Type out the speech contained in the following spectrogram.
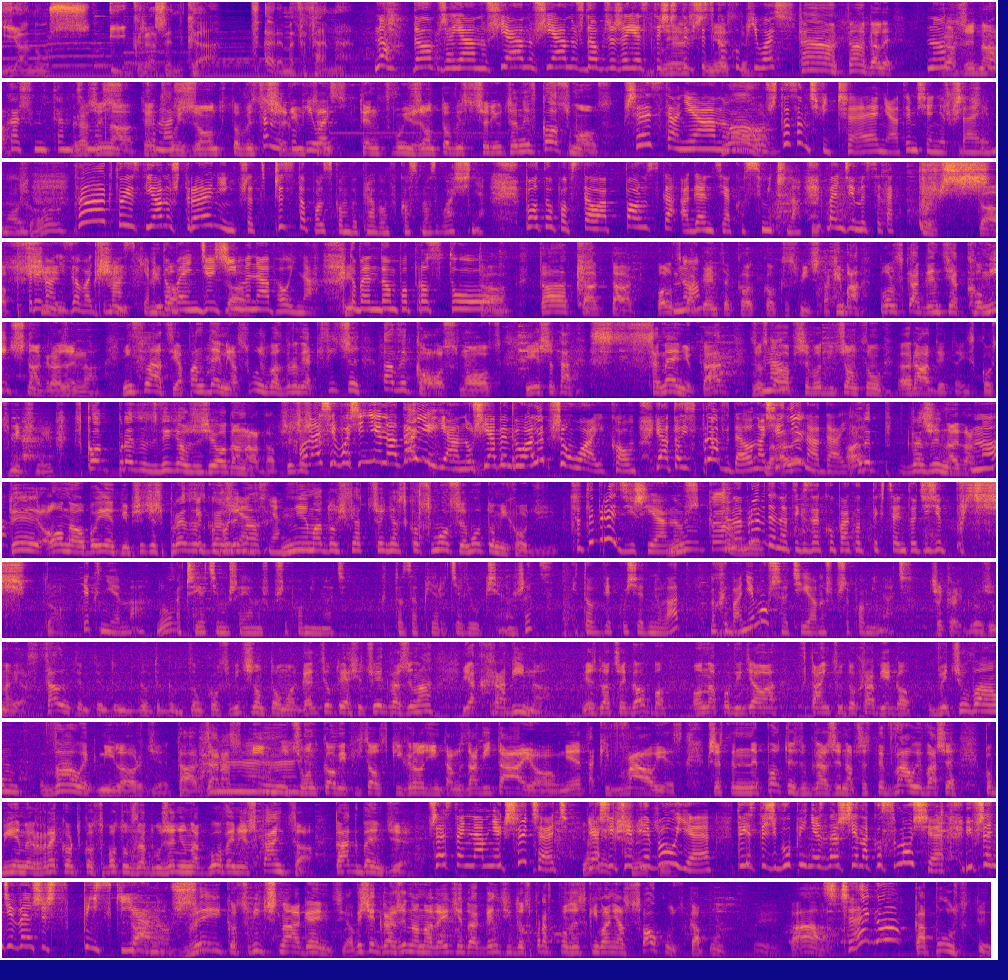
Janusz i Grażynka w RMFFM. No, dobrze, Janusz, Janusz, Janusz, dobrze, że jesteś. Czy ty Jestem, wszystko jestem. kupiłaś? Tak, tak, ale No, Grażyna, pokaż mi tam, co Grażyna, masz. Co ten masz? twój rząd to wystrzelił kupiłeś? cen, ten twój rząd to wystrzelił ceny w kosmos. Przestań, Janusz. Wow. To są ćwiczenia, tym się nie przejmuj. Co? Tak, to jest Janusz trening przed czysto polską wyprawą w kosmos właśnie. Po to powstała Polska Agencja Kosmiczna. Będziemy se tak psz, Ta, psi, rywalizować psi. z Maskiem. Chyba- to będzie tak. zimna wojna. To będą po prostu... Tak, tak, tak, tak. Polska No. Agencja ko- ko- Kosmiczna. Chyba Polska Agencja Komiczna, Grażyna. Inflacja, pandemia, służba zdrowia kwiczy, a wy kosmos. I jeszcze ta S- Semeniuk, tak? Została No. przewodniczącą Rady tej kosmicznej. Skąd prezes wiedział, że się ona nada? Przecież... Ona się właśnie nie nadaje, Janusz. Ja bym była lepszą łajką. Ja to jest prawda, ona No się nie nadaje. Ale Grażyna, tak, No. ty, ona, obojętnie. Przecież prezes Jak Grażyna obojętnie? nie ma doświadczenia z kosmosem, o to mi chodzi. Co ty bredzisz, Janusz? No tak, czy no. naprawdę na tych zakupach od tych cen to ci się psz, Tak. jak nie ma? No. A czy ja ci muszę, Janusz, przypominać, kto zapierdzielił księżyc? I to w wieku siedmiu lat? No chyba nie muszę ci, Janusz, przypominać. Czekaj, Grażyna, ja z całym tym, tym, tym, tym, tym tą kosmiczną tą agencją, to ja się czuję, Grażyna, jak hrabina. Wiesz dlaczego? Bo ona powiedziała tańcu do hrabiego wyczuwam wałek, milordzie. Tak, zaraz inni członkowie pisowskich rodzin tam zawitają, nie? Taki wał jest. Przez ten nepotyzm, Grażyna, przez te wały wasze pobijemy rekord kosmosu w zadłużeniu na głowę mieszkańca. Tak będzie. Przestań na mnie krzyczeć! Ja Ja, nie się ciebie krzyczę. boję! Ty jesteś głupi, nie znasz się na kosmosie i wszędzie węszysz spiski, Janusz. Tak, wy i kosmiczna agencja. Wy się, Grażyna, nadajecie do agencji do spraw pozyskiwania soku z kapusty. A, Z czego? kapusty.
